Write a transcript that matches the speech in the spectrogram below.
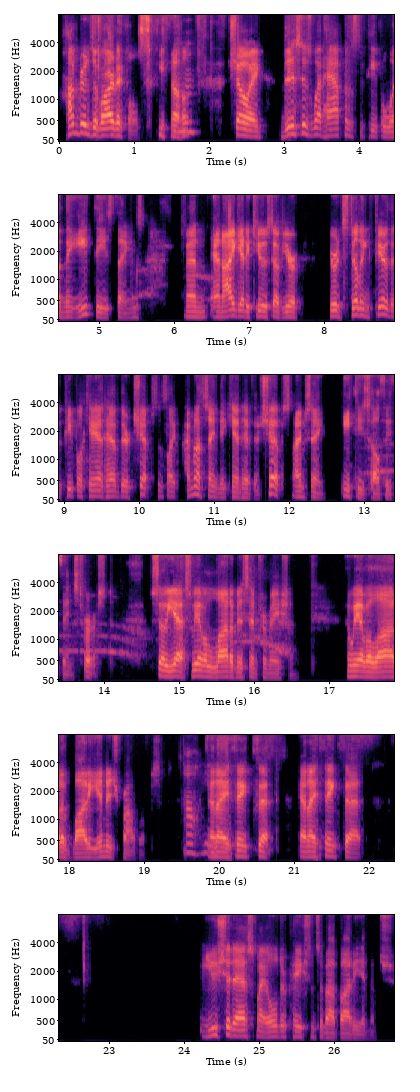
hundreds of articles, you know, mm-hmm. showing this is what happens to people when they eat these things. And and I get accused of you're you're instilling fear that people can't have their chips. It's like I'm not saying they can't have their chips. I'm saying eat these healthy things first. So yes, we have a lot of misinformation and we have a lot of body image problems. Oh, yes. And I think that, and I think that you should ask my older patients about body image.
